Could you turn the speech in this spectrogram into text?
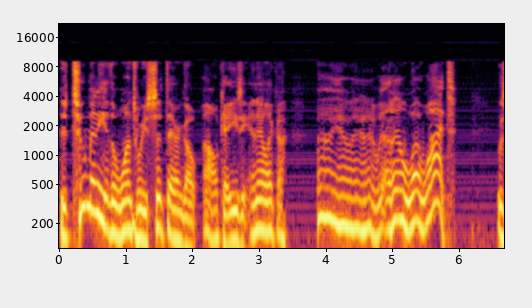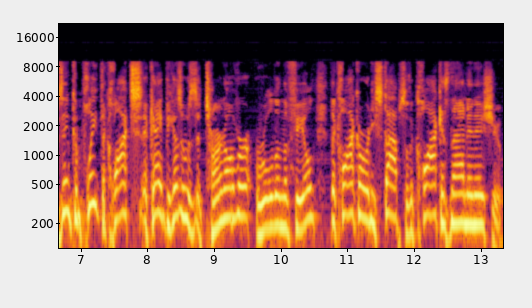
There's too many of the ones where you sit there and go, "Oh, okay, easy," and they're like, uh, "Oh, yeah, Oh, uh, what?" It was incomplete. The clock's okay because it was a turnover ruled on the field. The clock already stopped, so the clock is not an issue.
